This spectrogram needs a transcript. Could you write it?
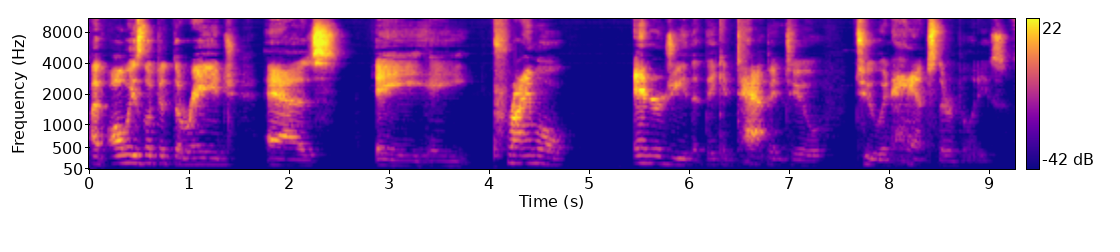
I've always looked at the rage as a a primal energy that they can tap into to enhance their abilities.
